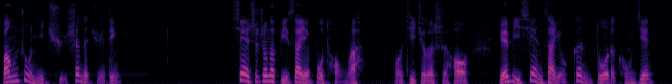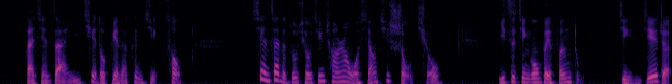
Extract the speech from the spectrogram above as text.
帮助你取胜的决定。现实中的比赛也不同了。我踢球的时候远比现在有更多的空间，但现在一切都变得更紧凑。现在的足球经常让我想起手球，一次进攻被封堵，紧接着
